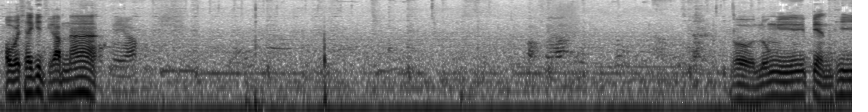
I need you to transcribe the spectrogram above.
เอาไปใช้กิจกรรมหน้า โอเคครับโอ้ลุงนี้เปลี่ยนที่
